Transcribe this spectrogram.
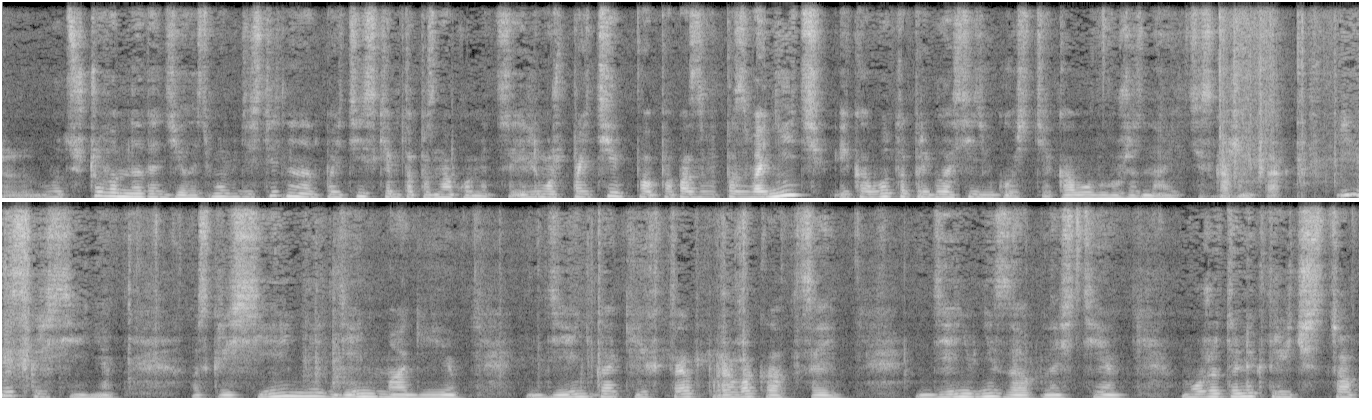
вот что вам надо делать. Может, действительно надо пойти с кем-то познакомиться. Или, может, пойти позвонить и кого-то пригласить в гости, кого вы уже знаете, скажем так. И воскресенье. Воскресенье – день магии, день каких-то провокаций, день внезапности. Может, электричество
